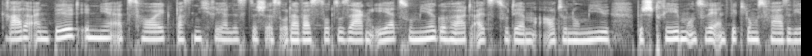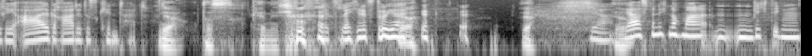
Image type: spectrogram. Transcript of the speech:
gerade ein Bild in mir erzeugt, was nicht realistisch ist oder was sozusagen eher zu mir gehört als zu dem Autonomiebestreben und zu der Entwicklungsphase, die real gerade das Kind hat? ja, das kenne ich. Jetzt lächelst du ja. Ja. ja. Ja, Ja. ja. das finde ich nochmal einen, wichtigen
